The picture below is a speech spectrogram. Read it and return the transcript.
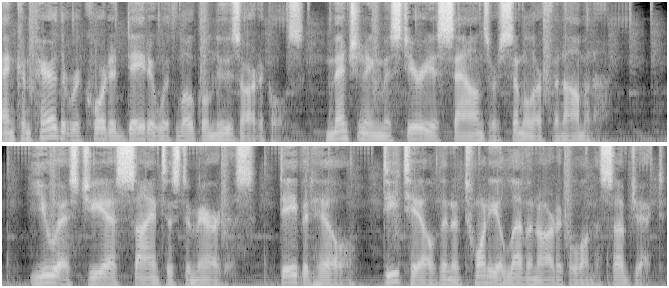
and compare the recorded data with local news articles, mentioning mysterious sounds or similar phenomena. USGS scientist emeritus, David Hill, detailed in a 2011 article on the subject,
